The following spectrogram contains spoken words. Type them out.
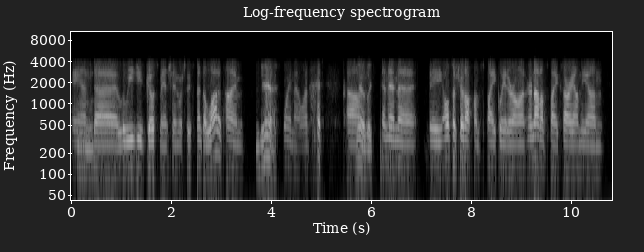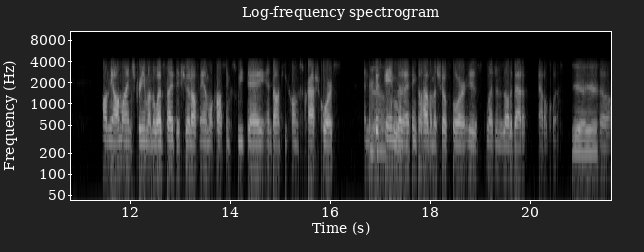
and uh, Luigi's Ghost Mansion, which they spent a lot of time Yeah. explaining that one. um, yeah, like and then uh, they also showed off on Spike later on, or not on Spike, sorry, on the um, on the online stream on the website. They showed off Animal Crossing Sweet Day and Donkey Kong's Crash Course. And the Yeah, fifth game cool. that I think they'll have on the show floor is Legend of Zelda Battle, Battle Quest. Yeah, yeah. So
